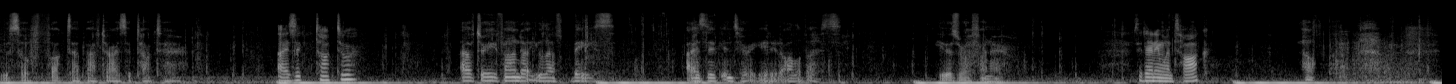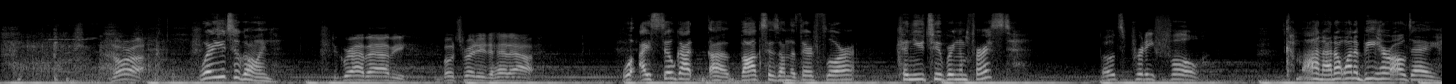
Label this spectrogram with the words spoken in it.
God, she was so fucked up after Isaac talked to her. Isaac talked to her? After he found out you left base, Isaac interrogated all of us. He was rough on her. Did anyone talk? No. Nora, Where are you two going? to grab Abby. The boat's ready to head out. Well, I still got uh, boxes on the third floor. Can you two bring them first? Boat's pretty full. Come on, I don't want to be here all day.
